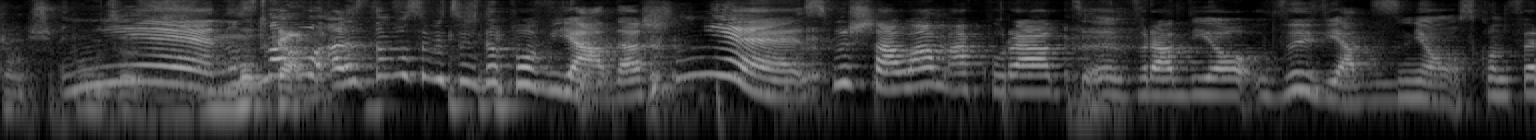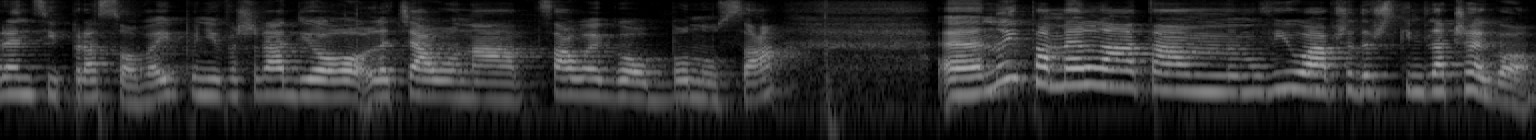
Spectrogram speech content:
się przy Nie, no znowu, ale znowu sobie coś dopowiadasz. Nie, słyszałam akurat w radio wywiad z nią z konferencji prasowej, ponieważ radio leciało na całego bonusa. E, no i Pamela tam mówiła przede wszystkim, dlaczego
